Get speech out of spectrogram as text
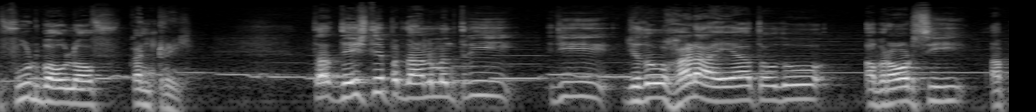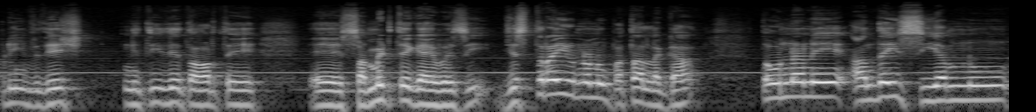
food bowl of country ਤਾਂ ਦੇਸ਼ ਦੇ ਪ੍ਰਧਾਨ ਮੰਤਰੀ ਜੀ ਜਦੋਂ ਹੜ੍ਹ ਆਏ ਆ ਤਾਂ ਉਦੋਂ ਅਬਰੋਡ ਸੀ, ਆਪਣੀ ਵਿਦੇਸ਼ ਨੀਤੀ ਦੇ ਤੌਰ ਤੇ ਸਮਿਟ ਤੇ ਗਏ ਹੋਏ ਸੀ। ਜਿਸ ਤਰ੍ਹਾਂ ਹੀ ਉਹਨਾਂ ਨੂੰ ਪਤਾ ਲੱਗਾ ਤਾਂ ਉਹਨਾਂ ਨੇ ਆਂਦੇ ਹੀ ਸੀਐਮ ਨੂੰ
